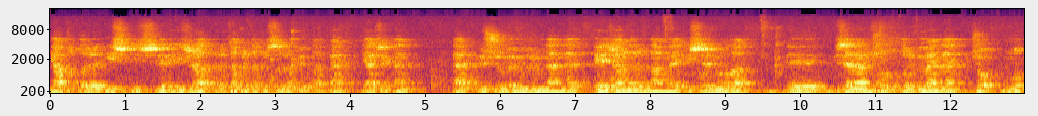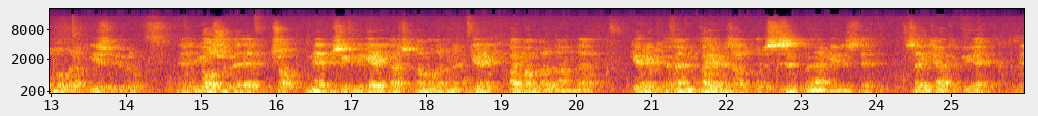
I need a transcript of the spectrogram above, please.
Yaptıkları iş, işleri, icraatları takır takır sıralıyorlar. Ben gerçekten her üç şube müdürümden de heyecanlarından ve işlerine olan e, bize vermiş oldukları güvenden çok mutlu olarak izliyorum. E, yol şubede çok net bir şekilde gerekli açıklamalarını gerek hayvan barınağında gerek efendim kaya mezarlıkları sizin önergenizde Sayın Katip Üye. E,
